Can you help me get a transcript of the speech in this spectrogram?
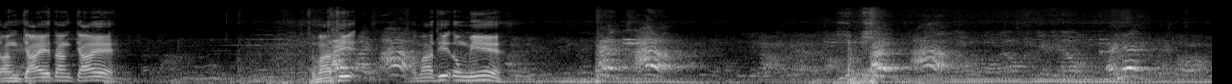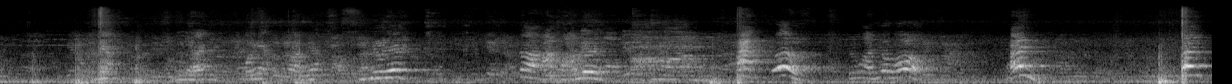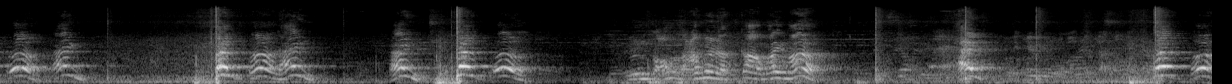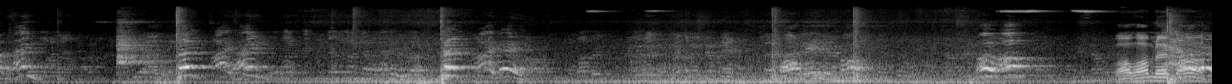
ตั้งใจตั้งใจ สมาธิ สมาธิต้องมี Đánh đi Nè, nè, mở nhẹ, mở nhẹ Như đi Các bạn khoảng phản đi Phản, ừ Đừng vô thôi Đánh Đánh, ừ, đánh Đánh, ừ, đánh Đánh, đánh, ừ Đừng nữa nè, cao mày má ơi, gà ơi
